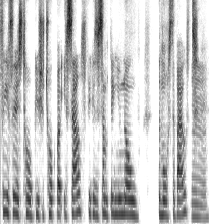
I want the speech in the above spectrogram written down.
for your first talk you should talk about yourself because it's something you know the most about. Mm.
